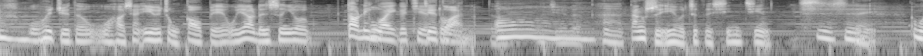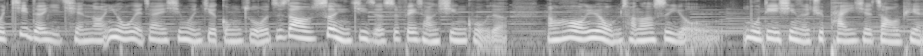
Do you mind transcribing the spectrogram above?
嗯、我会觉得我好像也有一种告别，我要人生又到另外一个阶段了。哦，我觉得，嗯，当时也有这个心境，是是。对我记得以前呢，因为我也在新闻界工作，我知道摄影记者是非常辛苦的。然后，因为我们常常是有目的性的去拍一些照片，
